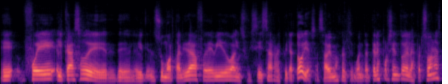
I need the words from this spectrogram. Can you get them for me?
eh, fue el caso de, su mortalidad fue debido a insuficiencia respiratoria. sabemos que el 53% de las personas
